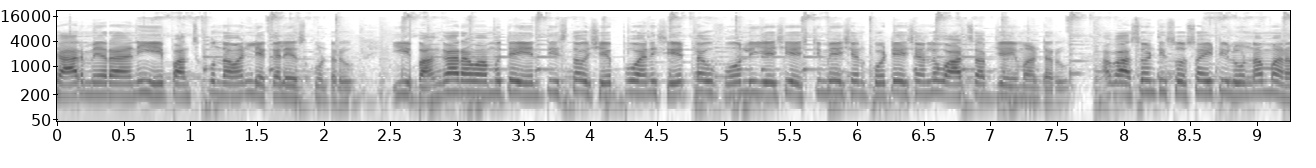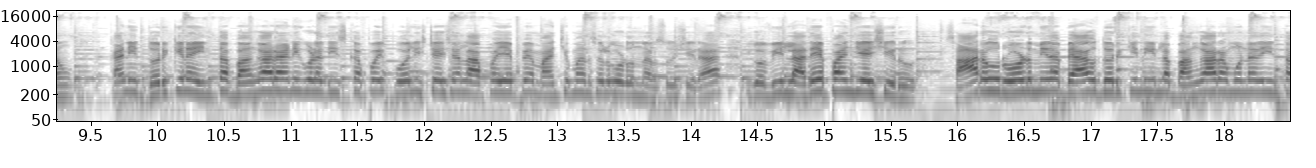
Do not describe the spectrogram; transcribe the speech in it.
చార్ మేరా అని పంచుకుందామని లెక్కలేసుకుంటారు. ఈ బంగారం అమ్మితే ఎంత ఇస్తావు చెప్పు అని సేట్లకు ఫోన్లు చేసి ఎస్టిమేషన్ కొటేషన్లు వాట్సాప్ చేయమంటారు. అవి అసొంటి సొసైటీలు ఉన్నాం మనం. కానీ దొరికిన ఇంత బంగారాన్ని కూడా తీసుకుపోయి పోలీస్ స్టేషన్లో అప్పచెప్పే మంచి మనుషులు కూడా ఉన్నారు చూసిరా? ఇగో వీళ్ళు అదే పని చేసిరు సారు రోడ్డు మీద బ్యాగ్ దొరికింది ఇంట్లో బంగారం ఉన్నది ఇంత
